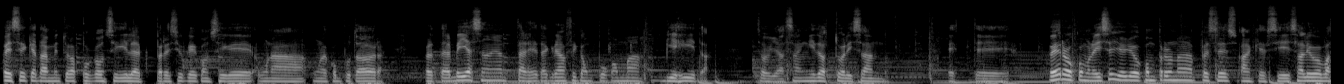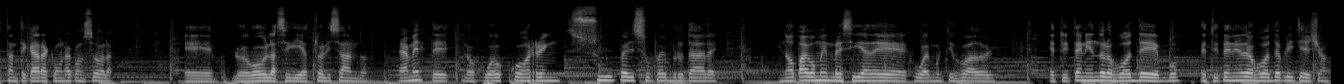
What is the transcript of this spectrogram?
PC que también tú las puedes conseguir al precio que consigue una, una computadora. Pero tal vez ya sean tarjetas gráficas un poco más viejitas. So, ya se han ido actualizando. Este, pero como le dice yo, yo compré una PC, aunque sí salió bastante cara con una consola. eh, luego la seguí actualizando. Realmente los juegos corren súper, súper brutales. No pago membresía de jugar multijugador. Estoy teniendo los juegos de Xbox, estoy teniendo los juegos de PlayStation.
